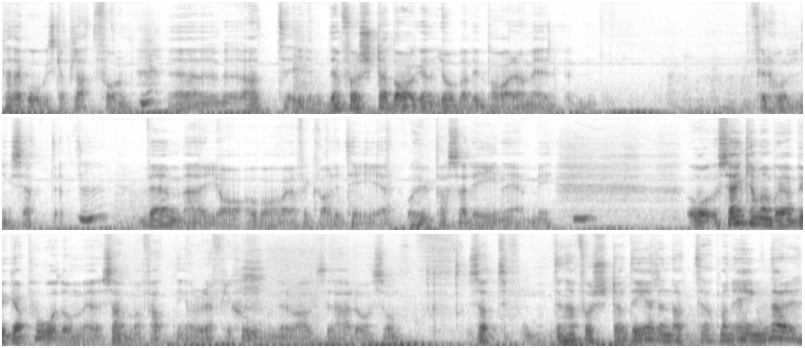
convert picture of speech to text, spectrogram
pedagogiska plattform. Ja. Eh, Att den första dagen jobbar vi bara med förhållningssättet. Vem är jag och vad har jag för kvaliteter? Och hur passar det in i MI? Och sen kan man börja bygga på då med sammanfattningar och reflektioner och allt det här. Då, så. Så att den här första delen, att, att man ägnar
